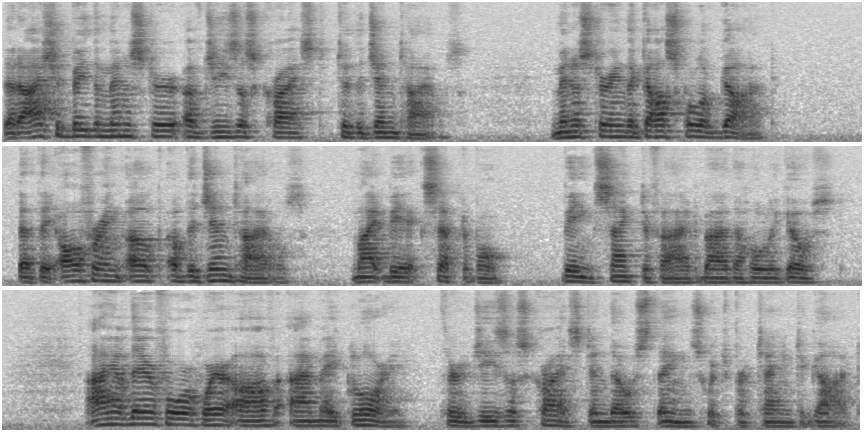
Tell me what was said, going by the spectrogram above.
that I should be the minister of Jesus Christ to the Gentiles, ministering the gospel of God that the offering up of the Gentiles might be acceptable, being sanctified by the Holy Ghost. I have therefore whereof I may glory through Jesus Christ in those things which pertain to God.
